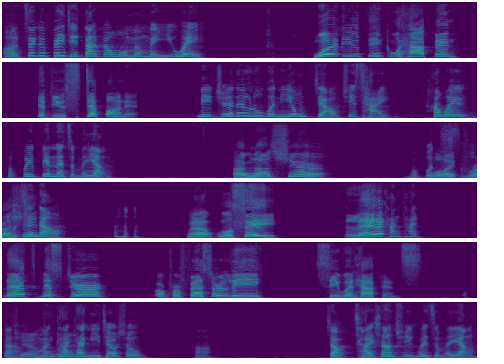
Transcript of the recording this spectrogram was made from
啊，这个杯子代表我们每一位。 What do you think will happen if you step on it? 你觉得如果你用脚去踩，它会会会变得怎么样？ I'm not sure. 我不 Will I 我不 crush 知 it？道， Well, we'll see. 我们 Let 看看。 let Mr. or Professor Lee see what happens. 啊， chance, 我们看 right? 看李教授啊， 脚踩上去会怎么样？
